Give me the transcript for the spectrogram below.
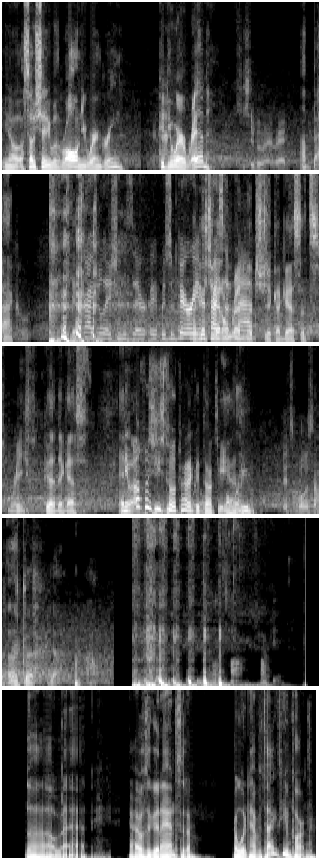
you know, associated with Raw and you're wearing green? Could you wear red? She should be wearing red. My back hurt. Congratulations, there. It was a very I guess you got on red match. lipstick. I guess that's really good. I guess. Anyway, I thought she's still trying to conduct the interview. It's well, it sounds that's good. good. Yeah. Oh man, that was a good answer though. I wouldn't have a tag team partner.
